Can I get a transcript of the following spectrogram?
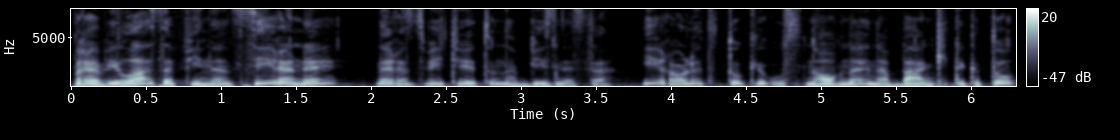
правила за финансиране на развитието на бизнеса. И ролята тук е основна е на банките, като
